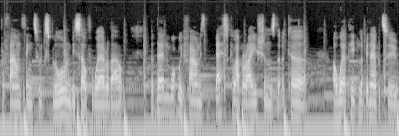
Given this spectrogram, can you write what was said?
profound thing to explore and be self aware about. But then what we've found is the best collaborations that occur are where people have been able to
